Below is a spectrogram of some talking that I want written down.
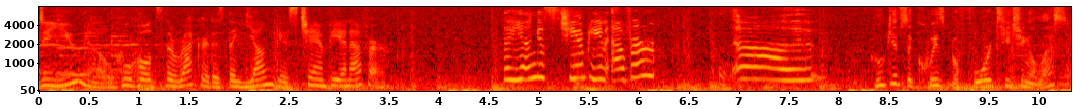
Do you know who holds the record as the youngest champion ever? The youngest champion ever? Uh, Who gives a quiz before teaching a lesson?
